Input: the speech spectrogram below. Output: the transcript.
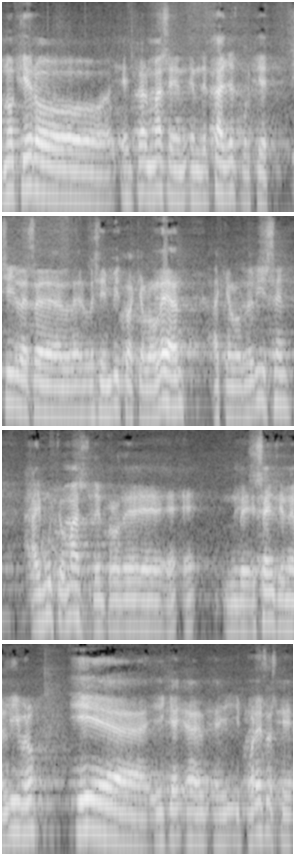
No quiero entrar más en, detalles porque sí les, eh, les invito a que lo lean, a que lo revisen. Hay mucho más dentro de eh, eh, de esencia en el libro. Y, eh, que, eh, y por eso es que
